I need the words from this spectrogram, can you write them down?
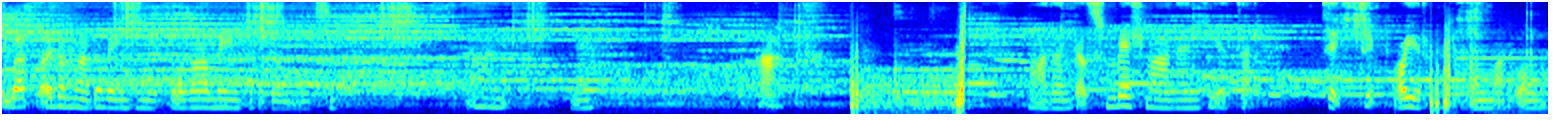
Ay bak adamlar da benimki yoktu. O zaman benimki de dönmesin. Yani, ne? Park. Maden gelsin. Beş madenci yeter. Tek tek. Hayır. Olmaz olmaz.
